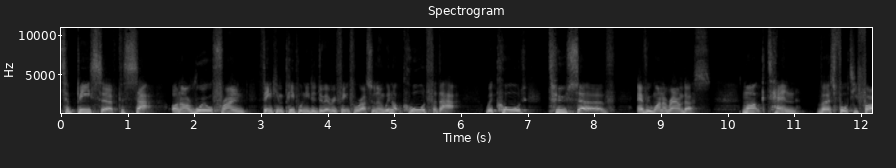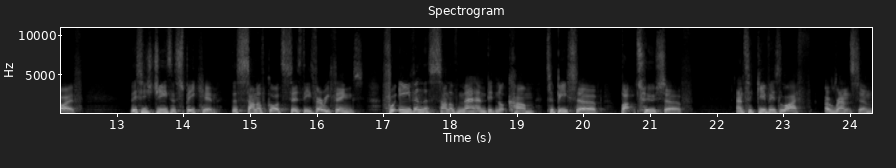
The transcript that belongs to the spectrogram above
to be served, to sat on our royal throne thinking people need to do everything for us. no, we're not called for that. We're called to serve everyone around us. Mark 10, verse 45. This is Jesus speaking. The Son of God says these very things. For even the Son of Man did not come to be served, but to serve, and to give his life a ransom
